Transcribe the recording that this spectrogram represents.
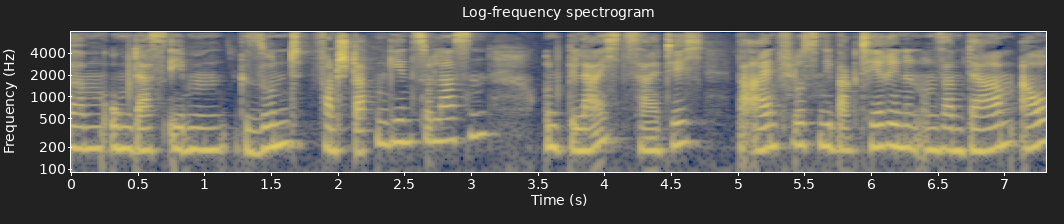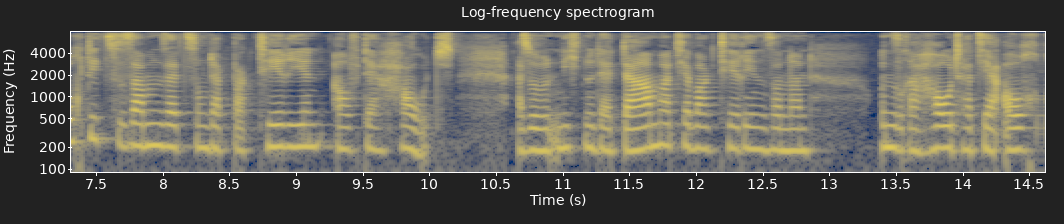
ähm, um das eben gesund vonstatten gehen zu lassen. Und gleichzeitig beeinflussen die Bakterien in unserem Darm auch die Zusammensetzung der Bakterien auf der Haut. Also nicht nur der Darm hat ja Bakterien, sondern unsere Haut hat ja auch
